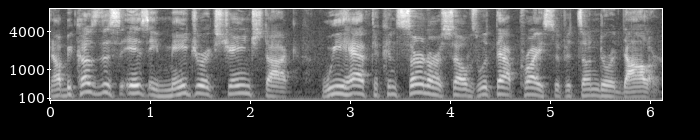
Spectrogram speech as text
Now, because this is a major exchange stock, we have to concern ourselves with that price if it's under a dollar.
